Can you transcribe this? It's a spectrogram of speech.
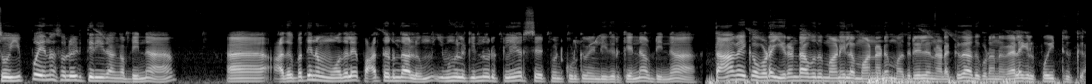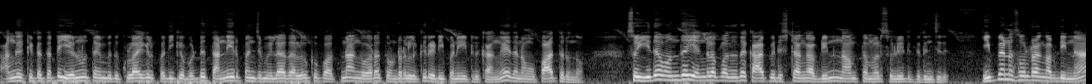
ஸோ இப்போ என்ன சொல்லிட்டு தெரியுறாங்க அப்படின்னா அதை பற்றி நம்ம முதலே பார்த்துருந்தாலும் இவங்களுக்கு இன்னொரு கிளியர் ஸ்டேட்மெண்ட் கொடுக்க வேண்டியது இருக்குது என்ன அப்படின்னா தாவேக்காவோட இரண்டாவது மாநில மாநாடு மதுரையில் நடக்குது. அதுக்கூடான வேலைகள் போயிட்டுருக்கு. அங்கே கிட்டத்தட்ட 750 ஐம்பது குழாய்கள் பதிக்கப்பட்டு தண்ணீர் பஞ்சம் இல்லாத அளவுக்கு பார்த்தோன்னா அங்கே வர தொண்டர்களுக்கு ரெடி பண்ணிகிட்டு இருக்காங்க. இதை நம்ம பார்த்துருந்தோம். ஸோ இதை வந்து எங்களை பார்த்து தான் காப்பி அடிச்சிட்டாங்க அப்படின்னு நாம் தமிழர் சொல்லிட்டு தெரிஞ்சுது. இப்போ என்ன சொல்கிறாங்க அப்படின்னா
